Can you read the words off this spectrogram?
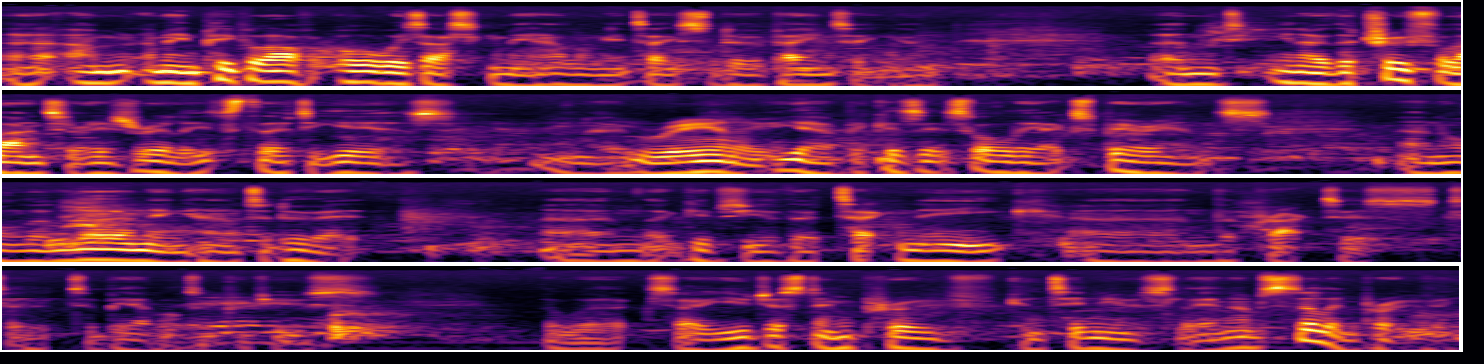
Uh, I mean, people are always asking me how long it takes to do a painting, and and you know the truthful answer is really it's 30 years. You know. Really. Yeah, because it's all the experience and all the learning how to do it um, that gives you the technique and the practice to, to be able to produce the work. So you just improve continuously, and I'm still improving.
